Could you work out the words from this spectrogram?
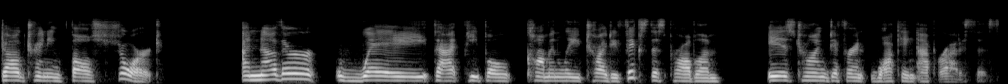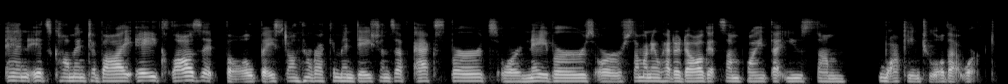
dog training fall short, another way that people commonly try to fix this problem is trying different walking apparatuses. And it's common to buy a closet full based on the recommendations of experts or neighbors or someone who had a dog at some point that used some walking tool that worked.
